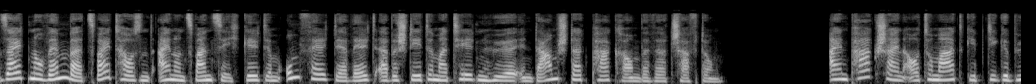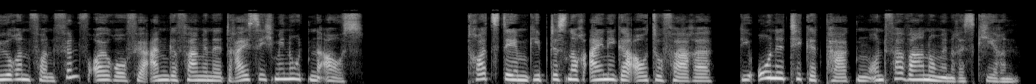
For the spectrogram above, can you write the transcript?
Seit November 2021 gilt im Umfeld der Welterbestätte Mathildenhöhe in Darmstadt Parkraumbewirtschaftung. Ein Parkscheinautomat gibt die Gebühren von 5 Euro für angefangene 30 Minuten aus. Trotzdem gibt es noch einige Autofahrer, die ohne Ticket parken und Verwarnungen riskieren.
